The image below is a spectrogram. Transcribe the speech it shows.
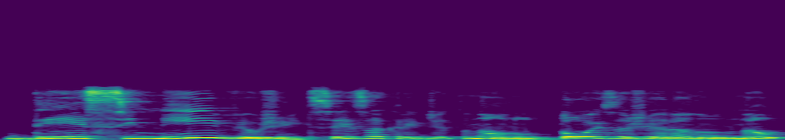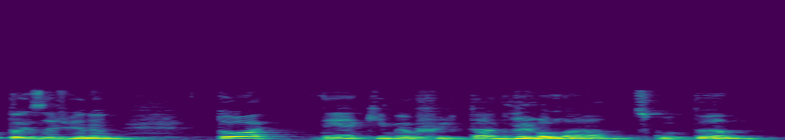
desse nível, gente. Vocês acreditam? Não, não tô exagerando, não tô exagerando. Tô, tem aqui meu filho que tá do meu lado, escutando.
